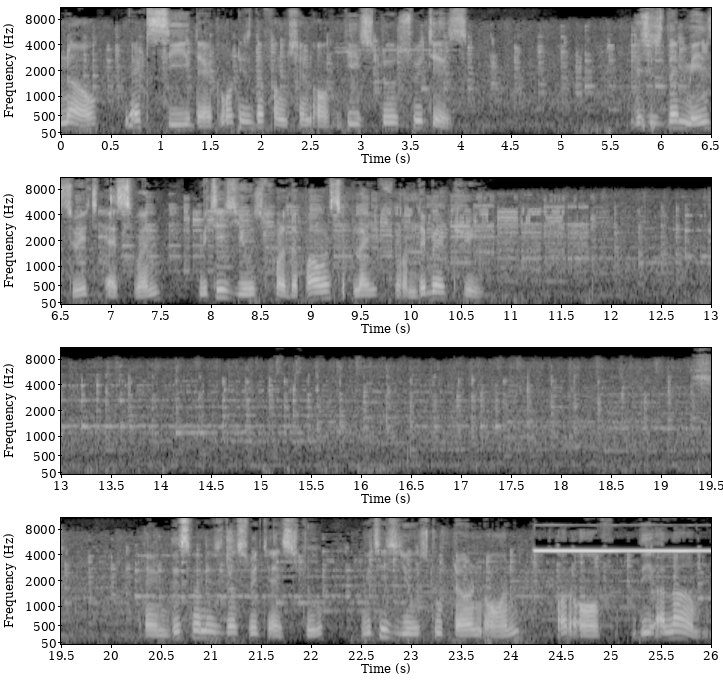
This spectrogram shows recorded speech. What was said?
Now let's see that what is the function of these two switches. This is the main switch S1 which is used for the power supply from the battery. And this one is the switch S2 which is used to turn on or off the alarm.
